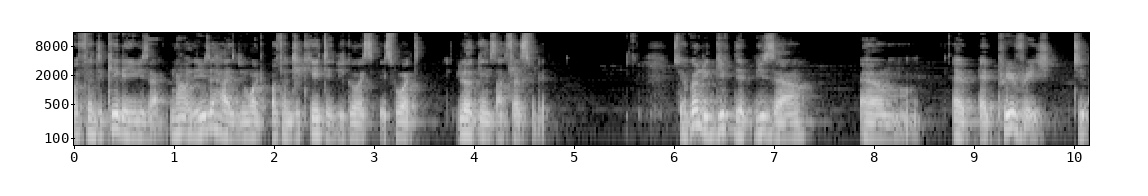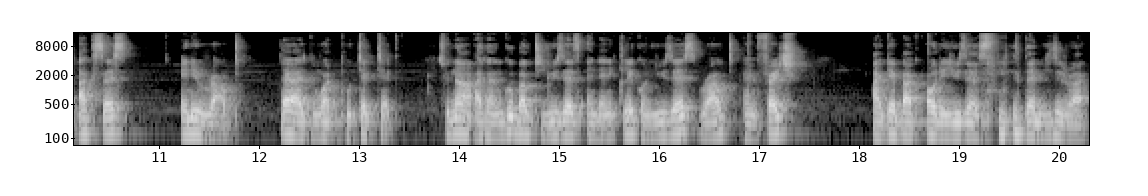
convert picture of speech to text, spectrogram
authenticate the user? Now the user has been what authenticated because it's what logged login successfully. So you're going to give the user um, a, a privilege to access any route that has been what protected. So now I can go back to users and then click on users route and fetch I get back all the users that using right.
